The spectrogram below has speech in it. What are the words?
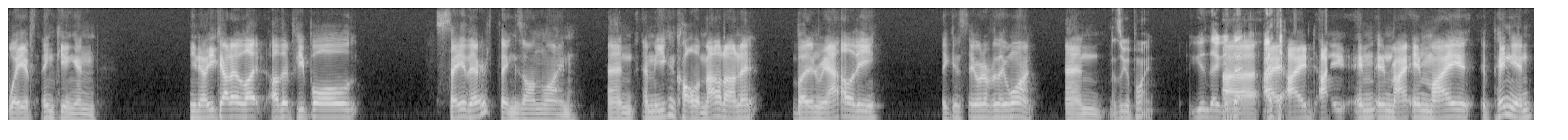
way of thinking. And you know you got to let other people say their things online. And i mean you can call them out on it but in reality they can say whatever they want and that's a good point Uh, that- I I, I, I, in, in my in my opinion,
